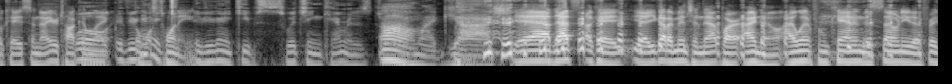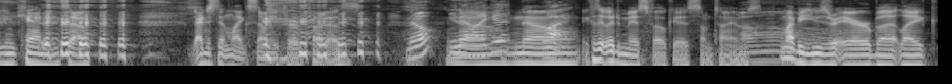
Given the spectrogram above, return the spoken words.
Okay, so now you're talking Well, like if you're almost gonna, twenty. If you're gonna keep switching cameras. Oh my gosh. Yeah, that's okay. Yeah, you got to mention that part. I know. I went from Canon to Sony to freaking Canon, so I just didn't like Sony for photos. No, you no, didn't like it. No, Why? because it would miss focus sometimes. It might be oh. user Oh. error, but like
